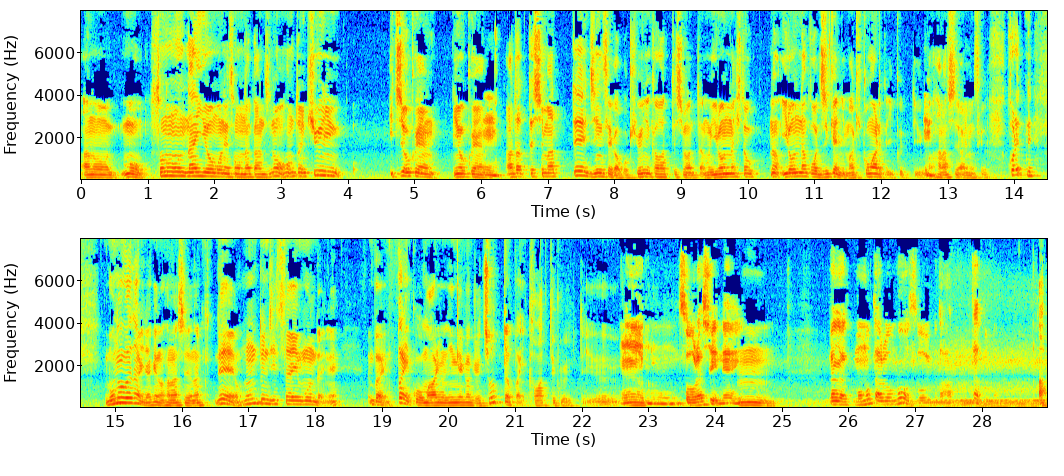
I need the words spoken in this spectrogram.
あのもうその内容もねそんな感じの本当に急に1億円2億円うん。当たってしまって人生がこう急に変わってしまった。もういろんな人のいろんなこう事件に巻き込まれていくっていう、まあ、話ではありますけど。これって物語だけの話じゃなくて本当に実際問題ね。やっぱりやっぱりこう周りの人間関係がちょっとやっぱり変わってくるっていう。うん、うん、そうらしいうね。んだから、桃太郎もそういうことあったとか。あ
